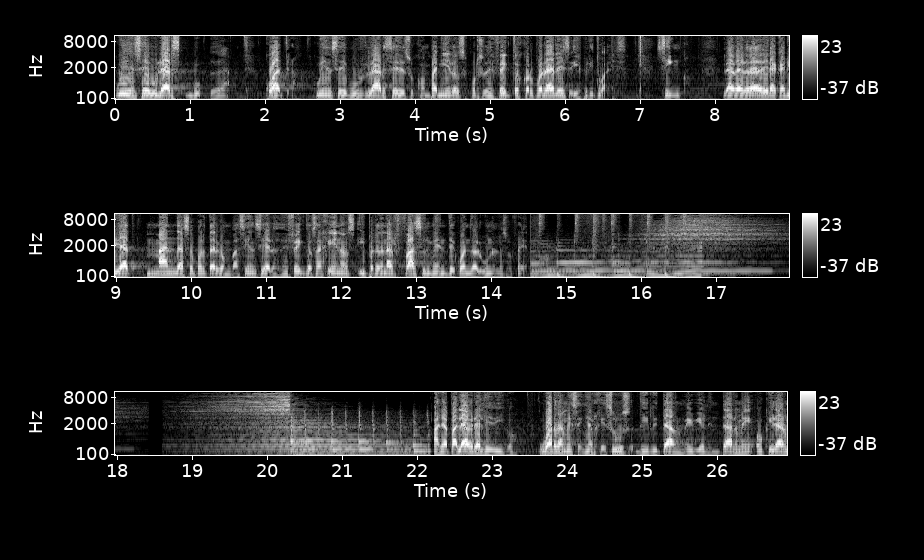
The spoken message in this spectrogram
Cuídense de burlarse, 4. Cuídense de burlarse de sus compañeros por sus defectos corporales y espirituales. 5. La verdadera caridad manda a soportar con paciencia los defectos ajenos y perdonar fácilmente cuando algunos los ofenden. A la palabra le digo, Guárdame, Señor Jesús, de irritarme, violentarme o querer,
